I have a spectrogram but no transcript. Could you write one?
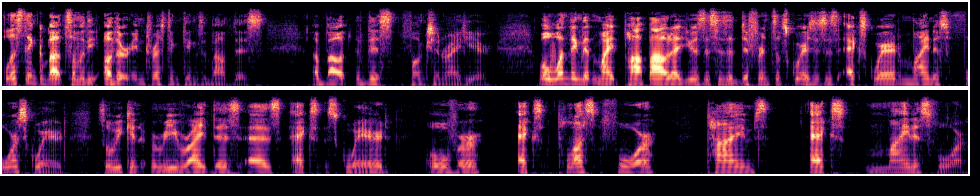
Let's think about some of the other interesting things about this, about this function right here. Well, one thing that might pop out at you is this is a difference of squares. This is x squared minus 4 squared. So we can rewrite this as x squared over x plus 4 times x minus 4.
